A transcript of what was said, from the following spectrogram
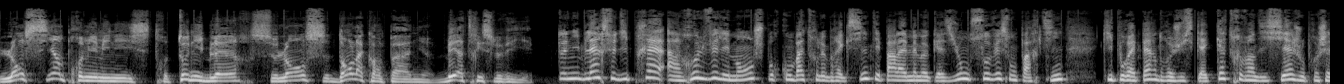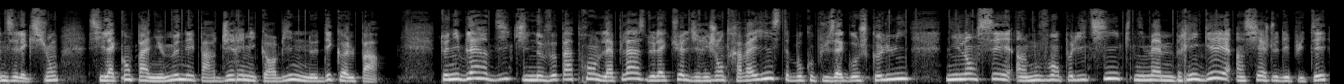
L'ancien Premier ministre Tony Blair se lance dans la campagne. Béatrice Leveillé. Tony Blair se dit prêt à relever les manches pour combattre le Brexit et par la même occasion sauver son parti, qui pourrait perdre jusqu'à 90 sièges aux prochaines élections si la campagne menée par Jeremy Corbyn ne décolle pas. Tony Blair dit qu'il ne veut pas prendre la place de l'actuel dirigeant travailliste, beaucoup plus à gauche que lui, ni lancer un mouvement politique, ni même briguer un siège de député.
